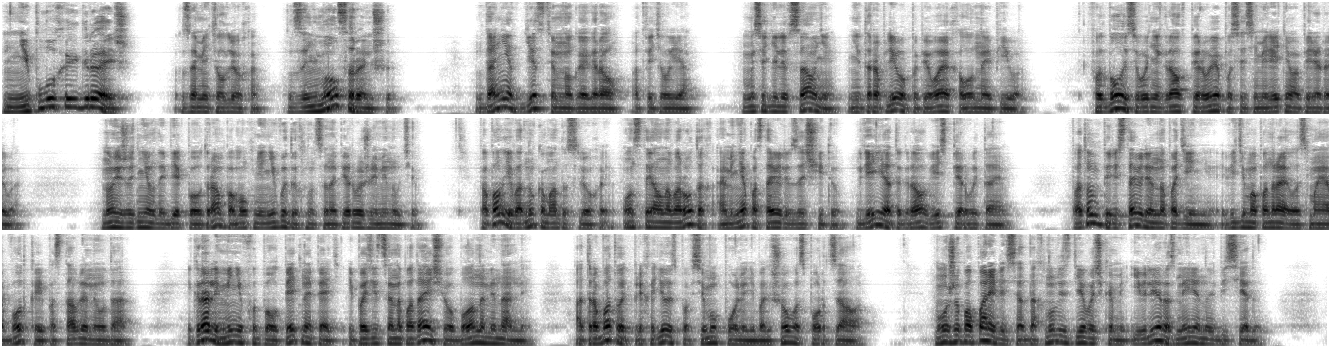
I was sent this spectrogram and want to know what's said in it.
«Неплохо играешь», – заметил Леха. «Занимался раньше?» «Да нет, в детстве много играл», – ответил я. Мы сидели в сауне, неторопливо попивая холодное пиво. В футбол я сегодня играл впервые после семилетнего перерыва. Но ежедневный бег по утрам помог мне не выдохнуться на первой же минуте. Попал я в одну команду с Лехой. Он стоял на воротах, а меня поставили в защиту, где я отыграл весь первый тайм. Потом переставили в нападение. Видимо, понравилась моя обводка и поставленный удар. Играли мини-футбол 5 на 5, и позиция нападающего была номинальной. Отрабатывать приходилось по всему полю небольшого спортзала. Мы уже попарились, отдохнули с девочками и вели размеренную беседу.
